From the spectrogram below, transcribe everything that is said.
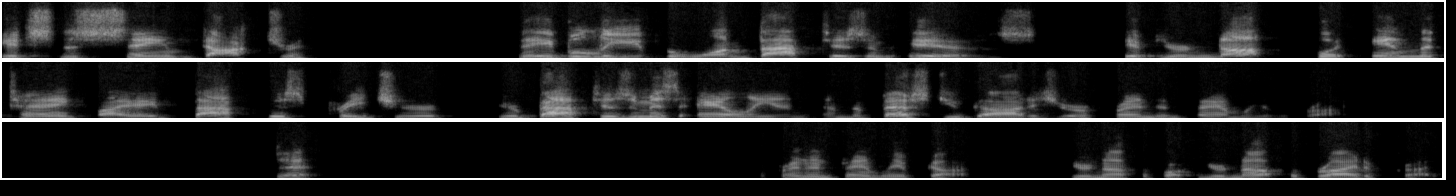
It's the same doctrine. They believe the one baptism is if you're not put in the tank by a Baptist preacher, your baptism is alien, and the best you got is you're a friend and family of the bride. That's it. A friend and family of God. You're not the you're not the bride of Christ.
